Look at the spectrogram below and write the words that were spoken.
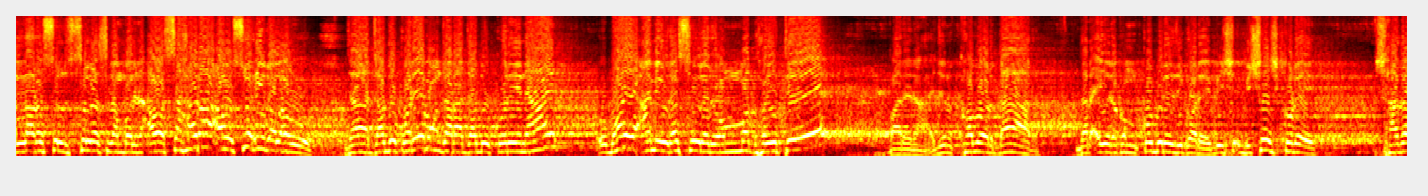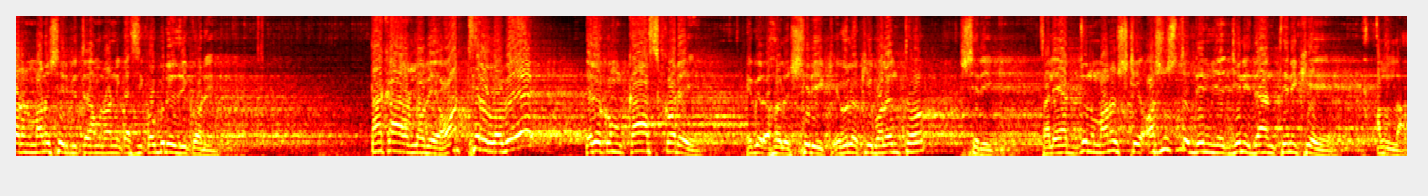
আল্লাহ রসুল সাল্লাহ সাল্লাম বলেন আও সাহারা আও সহিদ আল্লাহ যারা জাদু করে এবং যারা জাদু করে নেয়, উভয় আমি রসুলের উম্মত হইতে পারে না। এই জন্য খবরদার যারা এইরকম কবিরাজি করে বিশেষ করে সাধারণ মানুষের ভিতরে আমরা অনেক আছি কবিরাজি করে। টাকার লোভে, অর্থের লোভে এরকম কাজ করে। এগুলো হলো শিরিক। এগুলো কি বলেন তো? শিরিক। তাহলে একজন মানুষকে অসুস্থ দিন যিনি দেন, তিনি কে? আল্লাহ।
